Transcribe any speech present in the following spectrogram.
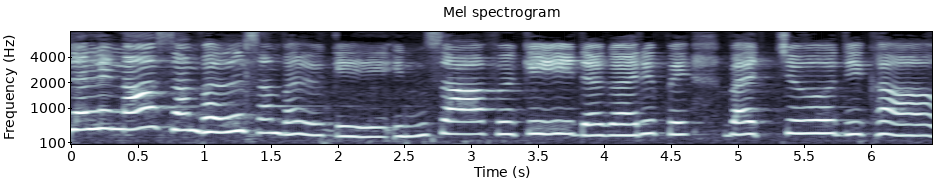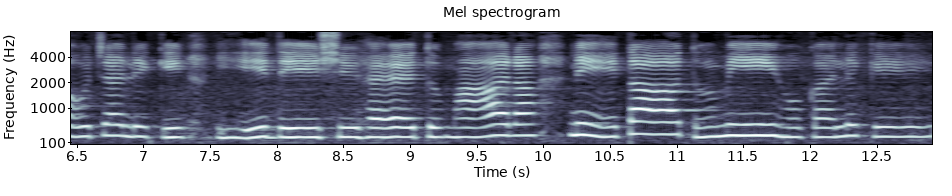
चलना संभल संभल के, इंसाफ की डगर पे बच्चों दिखाओ चल के। ये देश है तुम्हारा, नेता तुम्ही हो कल के।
